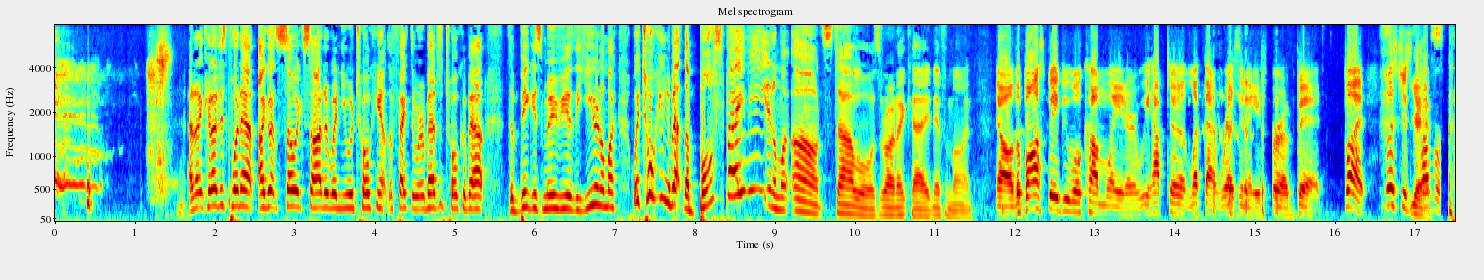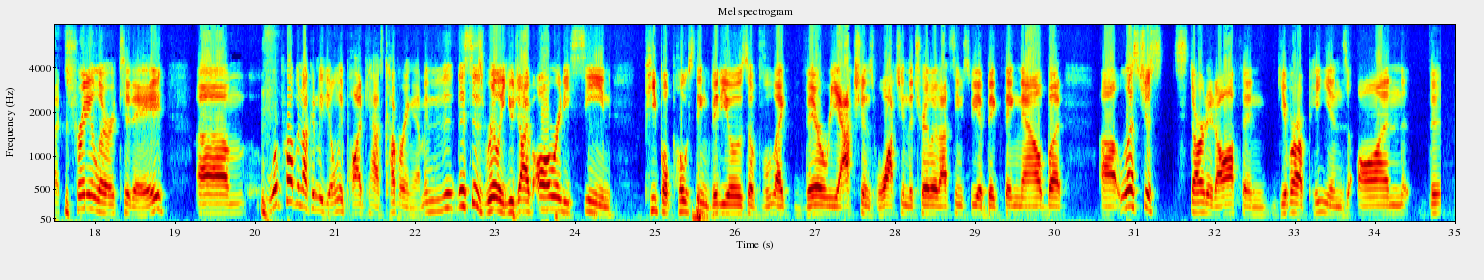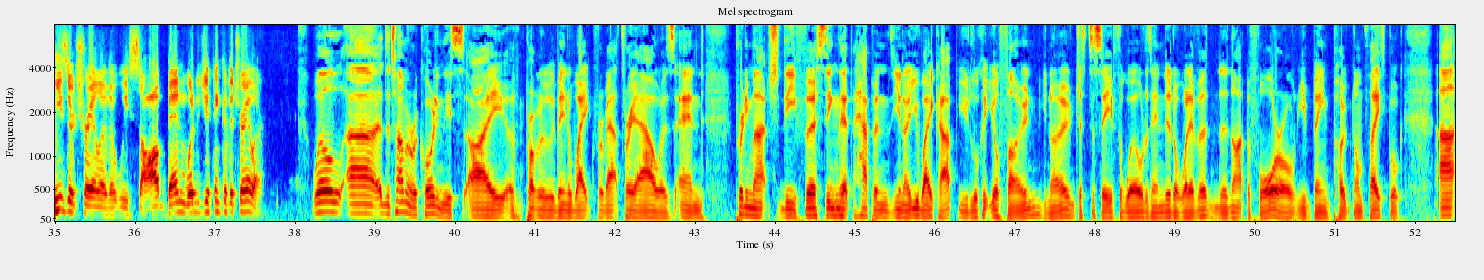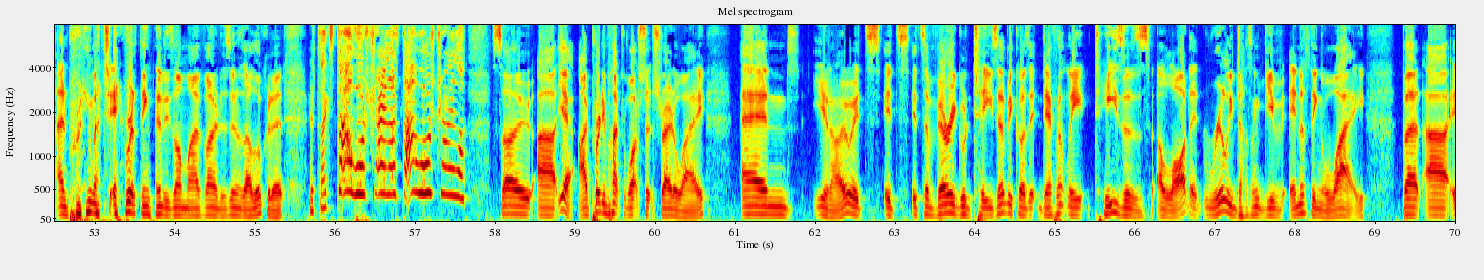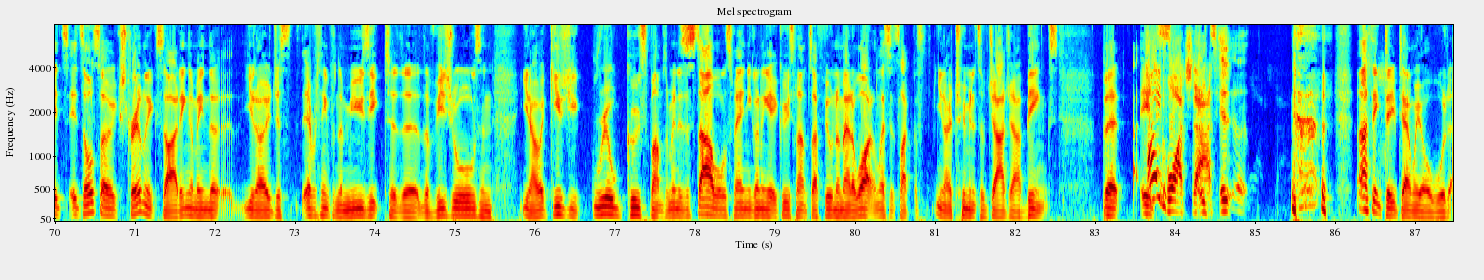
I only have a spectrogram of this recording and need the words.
And uh, can I just point out, I got so excited when you were talking about the fact that we're about to talk about the biggest movie of the year, and I'm like, we're talking about the Boss Baby, and I'm like, oh, it's Star Wars, right? Okay, never mind. No, the Boss Baby will come later. We have to let that resonate for a bit. But let's just Yes. cover a trailer today. Um, we're probably not going to be the only podcast covering it. I mean, th- this is really huge. I've already seen people posting videos of like their reactions watching the trailer. That seems to be a big thing now. But uh, let's just start it off and give our opinions on the teaser trailer that we saw. Ben, what did you think of the trailer? Well, uh, at the time of recording this, I have probably been awake for about three hours, and pretty much the first thing that happens, you know, you wake up, you look at your phone, you know, just to see if the world has ended or whatever the night before, or you've been poked on Facebook, uh, and pretty much everything that is on my phone, as soon as I look at it, it's like Star Wars trailer, Star Wars trailer. So, uh, yeah, I pretty much watched it straight away, and you know, it's it's it's a very good teaser because it definitely teases a lot. It really doesn't give anything away, but uh, it's it's also extremely exciting. I mean, the you know, just everything from the music to the the visuals, and you know, it gives you real goosebumps. I mean, as a Star Wars fan, you're going to get goosebumps. I feel no matter what, unless it's like you know, two minutes of Jar Jar Binks. But it's, I'd watch that. it's- it, I think deep down we all would.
